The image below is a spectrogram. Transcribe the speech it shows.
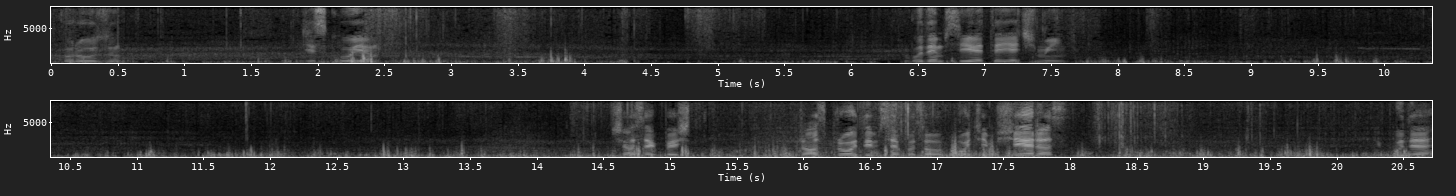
Кукурузу. Дискуємо. Будемо сіяти ячмінь. Зараз якби раз пройдемося, потім, потім ще раз. І буде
